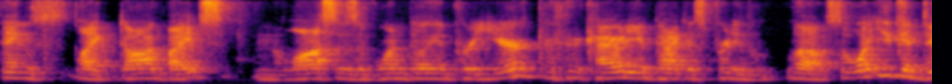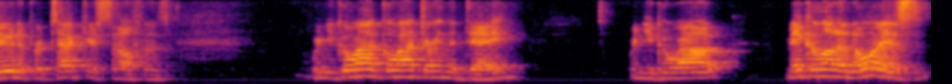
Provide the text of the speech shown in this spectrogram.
things like dog bites and the losses of 1 billion per year, the coyote impact is pretty low. So what you can do to protect yourself is when you go out, go out during the day. When you go out, make a lot of noise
